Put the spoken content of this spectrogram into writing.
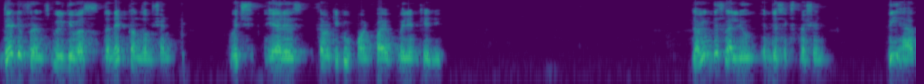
Their difference will give us the net consumption which here is 72.5 million kg. Plugging this value in this expression, we have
